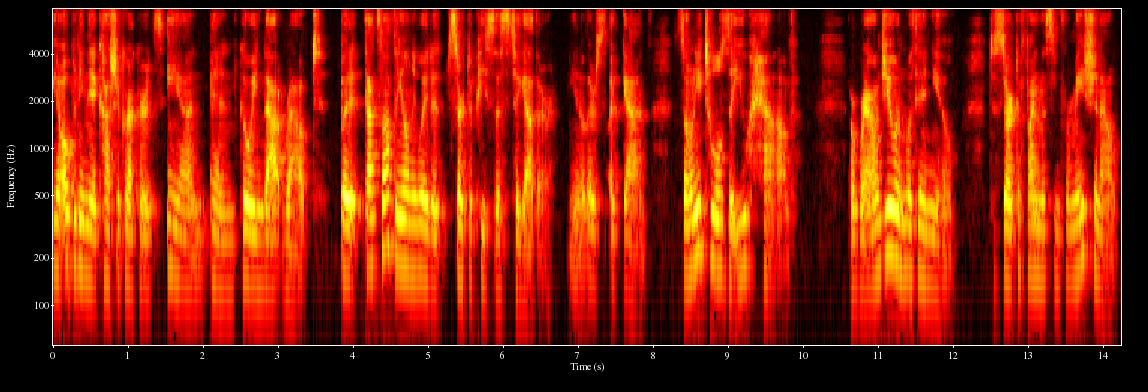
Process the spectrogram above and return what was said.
you know, opening the Akashic records and and going that route. But that's not the only way to start to piece this together. You know, there's again so many tools that you have around you and within you to start to find this information out.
